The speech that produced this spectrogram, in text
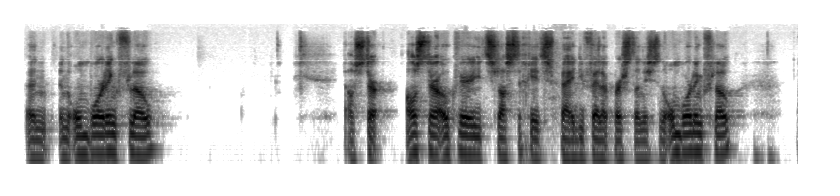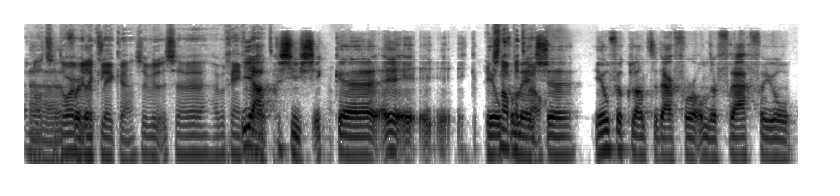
een, een onboarding flow. Als er, als er ook weer iets lastig is bij developers, dan is het een onboarding flow. Omdat ze uh, door willen klikken. Ze, willen, ze hebben geen Ja, precies. Ik, ik, ik, heb heel veel mensen, heel veel klanten daarvoor ondervraagd van joh,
